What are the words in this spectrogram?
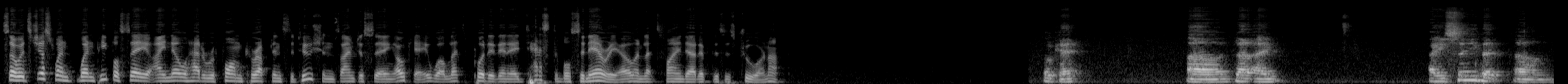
So it's just when, when people say, I know how to reform corrupt institutions, I'm just saying, okay, well, let's put it in a testable scenario and let's find out if this is true or not. Okay. Uh, that I. You saying that? Um,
